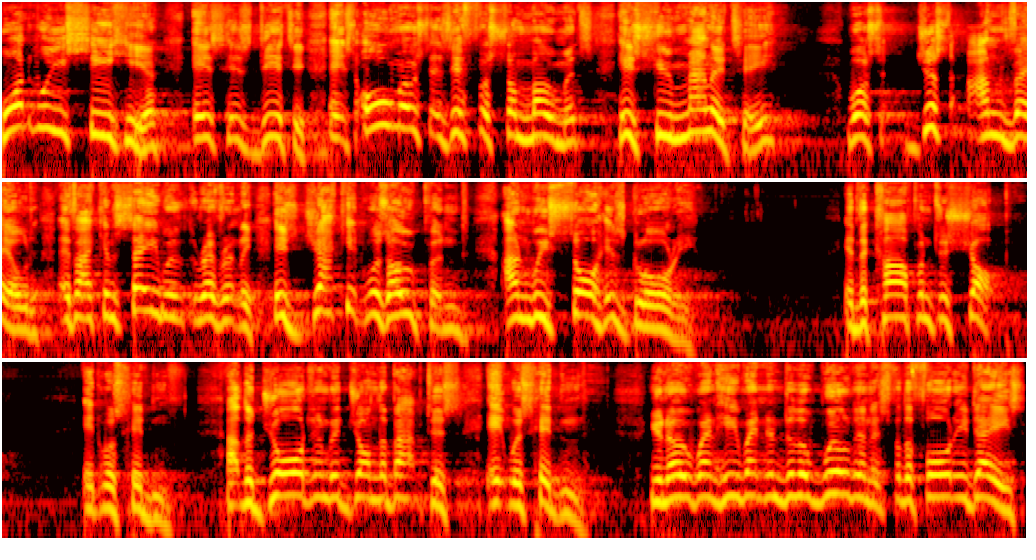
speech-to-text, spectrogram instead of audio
What we see here is his deity. It's almost as if for some moments his humanity was just unveiled. If I can say reverently, his jacket was opened and we saw his glory. In the carpenter's shop, it was hidden. At the Jordan with John the Baptist, it was hidden. You know, when he went into the wilderness for the 40 days,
